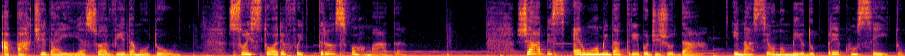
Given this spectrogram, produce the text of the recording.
A partir daí, a sua vida mudou. Sua história foi transformada. Jabes era um homem da tribo de Judá e nasceu no meio do preconceito,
